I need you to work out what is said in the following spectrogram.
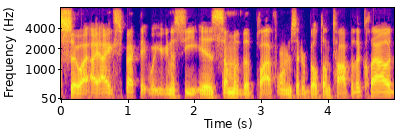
So I, I expect that what you're going to see is some of the platforms that are built on top of the cloud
